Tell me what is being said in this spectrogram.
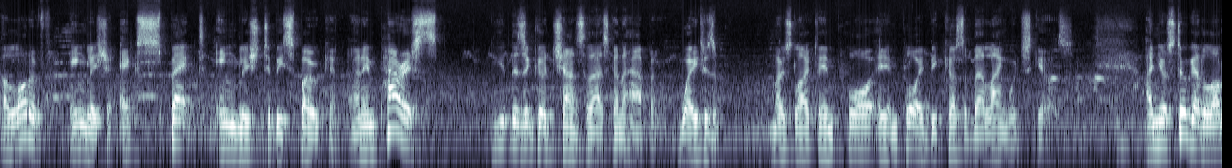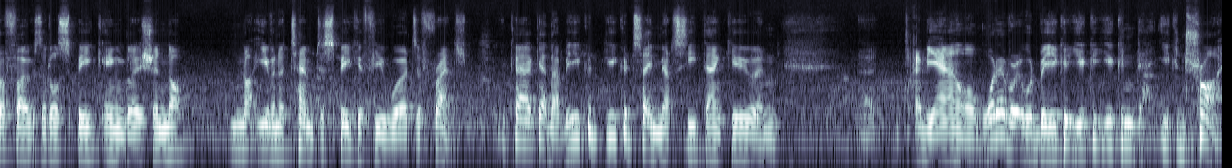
a lot of English expect English to be spoken, and in Paris, there's a good chance that that's going to happen. Waiters are most likely employ, employed because of their language skills, and you'll still get a lot of folks that'll speak English and not not even attempt to speak a few words of French. Okay, I get that, but you could you could say merci, thank you, and uh, très bien or whatever it would be. You could, you could, you can you can try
